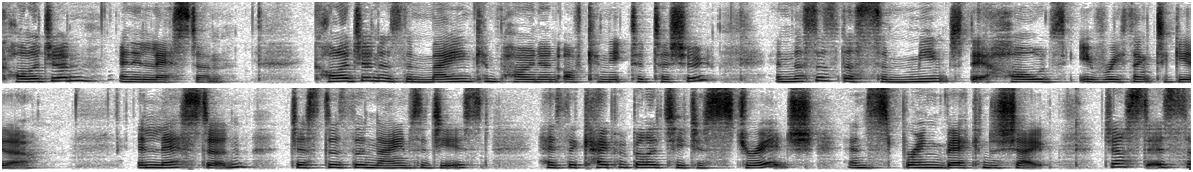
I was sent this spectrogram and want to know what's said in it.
collagen and elastin. Collagen is the main component of connective tissue, and this is the cement that holds everything together. Elastin just as the name suggests, has the capability to stretch and spring back into shape, just as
